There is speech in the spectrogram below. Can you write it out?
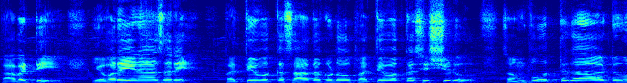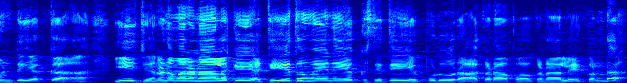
కాబట్టి ఎవరైనా సరే ప్రతి ఒక్క సాధకుడు ప్రతి ఒక్క శిష్యుడు సంపూర్తిగా అటువంటి యొక్క ఈ జనన మరణాలకి అతీతమైన యొక్క స్థితి ఎప్పుడూ రాకడా పోకడా లేకుండా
